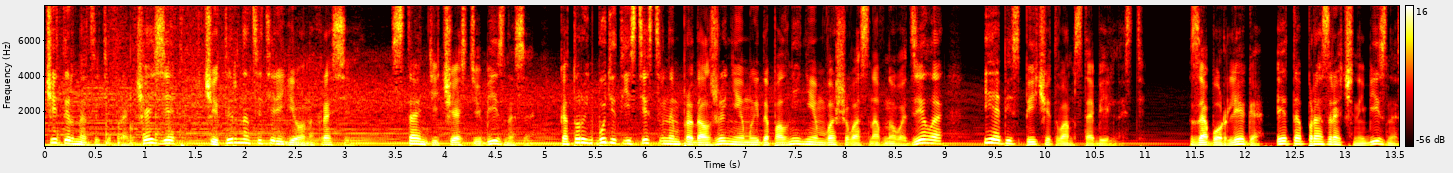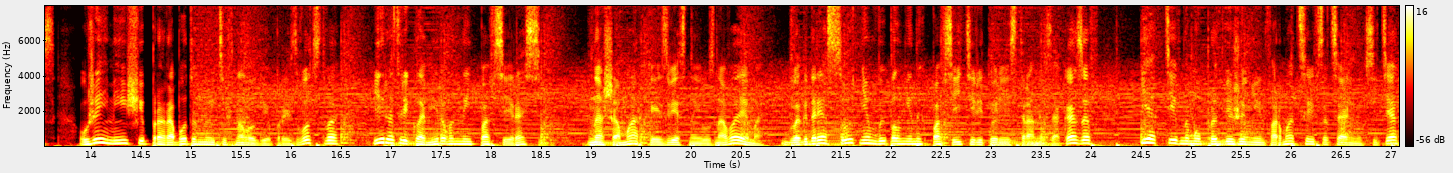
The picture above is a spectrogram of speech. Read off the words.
14 франчайзи в 14 регионах России. Станьте частью бизнеса, который будет естественным продолжением и дополнением вашего основного дела и обеспечит вам стабильность. Забор Лего – это прозрачный бизнес, уже имеющий проработанную технологию производства и разрекламированный по всей России. Наша марка известна и узнаваема благодаря сотням выполненных по всей территории страны заказов и активному продвижению информации в социальных сетях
